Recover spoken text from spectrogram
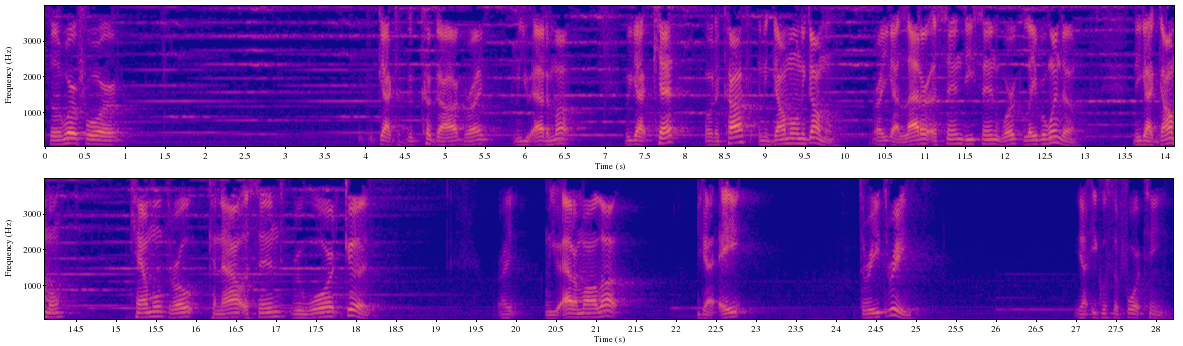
So the word for got kagag, right? When you add them up, we got ket, or the kath and the gamo and the gamo. Right? You got ladder, ascend, descend, work, labor, window. Then you got gamo, camel, throat, canal, ascend, reward, good. Right? When you add them all up, you got eight, three, three. Yeah, equals to 14.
